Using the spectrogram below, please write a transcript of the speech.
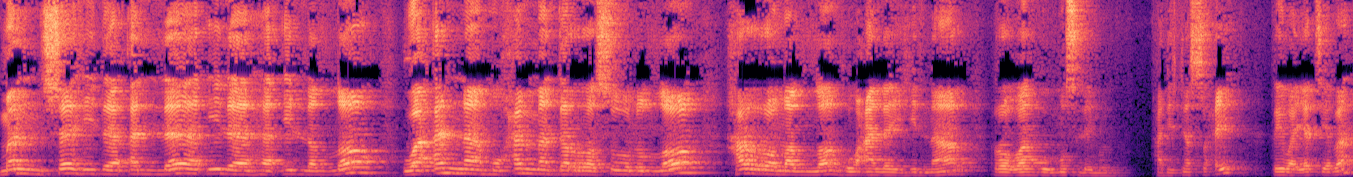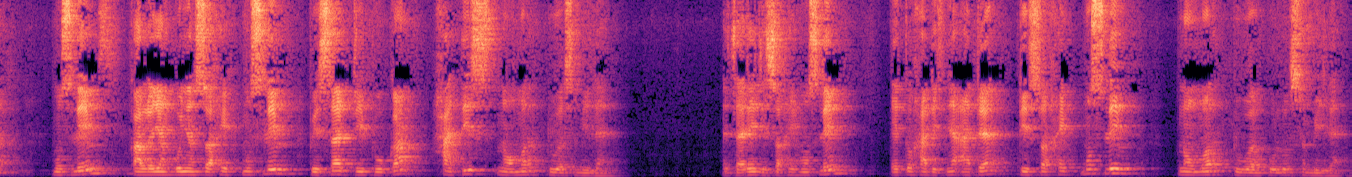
Man syahida an la ilaha illallah wa anna Muhammadar Rasulullah harramallahu alaihi nar rawahu muslimun. Hadisnya sahih, riwayat siapa? Muslim kalau yang punya sahih Muslim bisa dibuka hadis nomor 29. Ya, cari di sahih Muslim itu hadisnya ada di sahih Muslim nomor 29.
